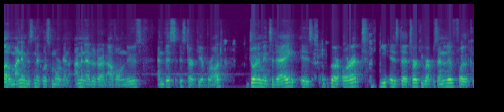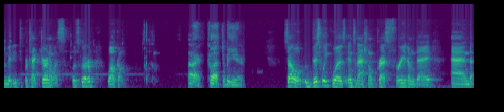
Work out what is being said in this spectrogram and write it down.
Hello, my name is Nicholas Morgan. I'm an editor at Ahval News, and this is Turkey Abroad. Joining me today is Özgür Öğret. He is the Turkey representative for the Committee to Protect Journalists. Özgür, welcome. Hi, glad to be here. So, this week was International Press Freedom Day, and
